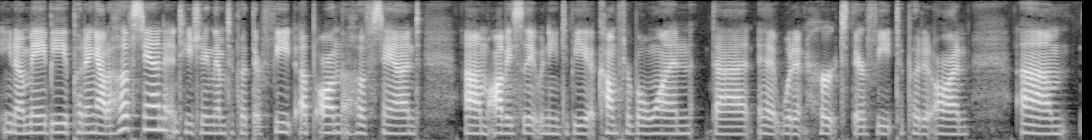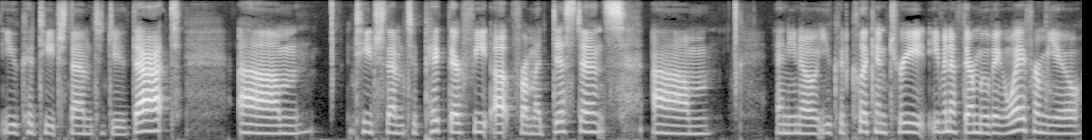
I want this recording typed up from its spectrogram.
you know, maybe putting out a hoof stand and teaching them to put their feet up on the hoof stand um, obviously, it would need to be a comfortable one that it wouldn't hurt their feet to put it on. Um, you could teach them to do that. Um, teach them to pick their feet up from a distance. Um, and, you know, you could click and treat, even if they're moving away from you,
